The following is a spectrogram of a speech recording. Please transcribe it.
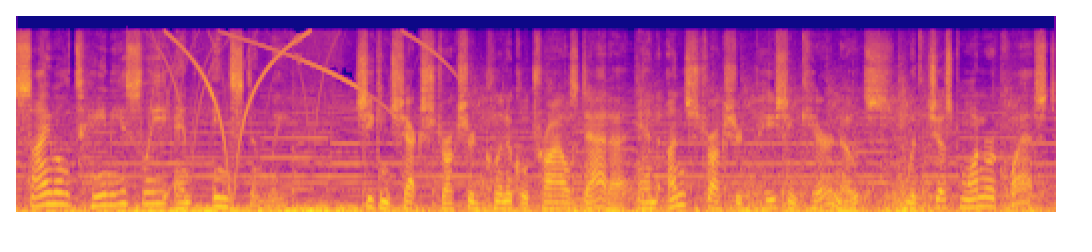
simultaneously and instantly she can check structured clinical trials data and unstructured patient care notes with just one request.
